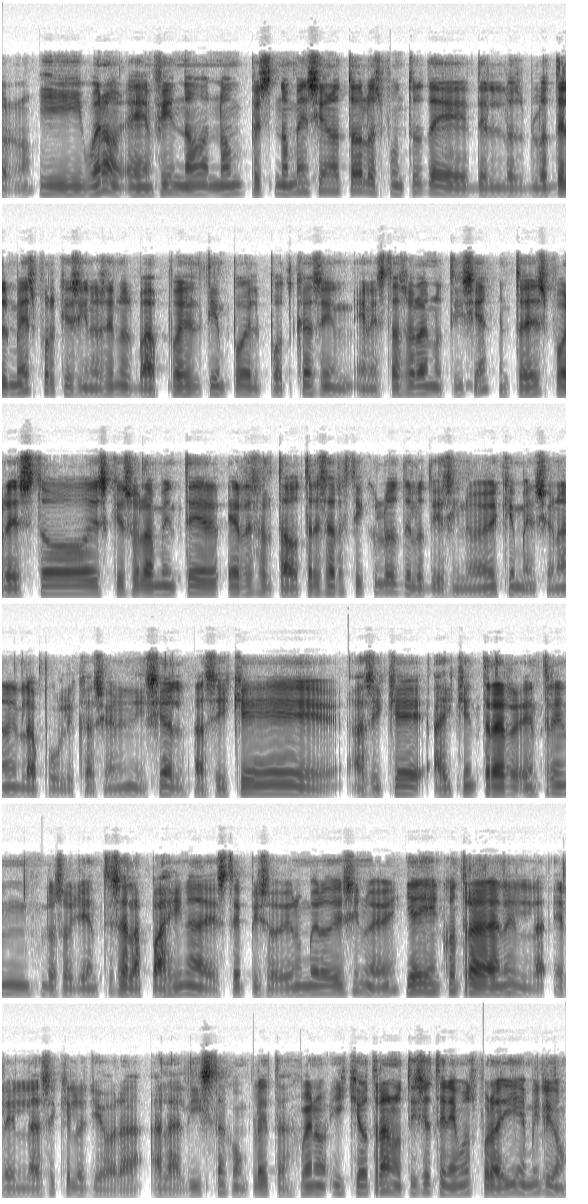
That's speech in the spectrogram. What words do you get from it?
autor, ¿no? Y bueno, en fin, no, no, pues no menciono todos los puntos de, de los blogs del mes porque si no se nos va pues el tiempo del podcast en, en esta sola noticia. Entonces, por esto es que solamente he resaltado tres artículos de los 19 que mencionan en la publicación inicial. Así que, así que hay que entrar, entren los oyentes a la página de este episodio número 19 y ahí encontrarán el, el enlace que los llevará a la lista completa. Bueno, ¿y qué otra noticia tenemos por ahí, Emilio?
